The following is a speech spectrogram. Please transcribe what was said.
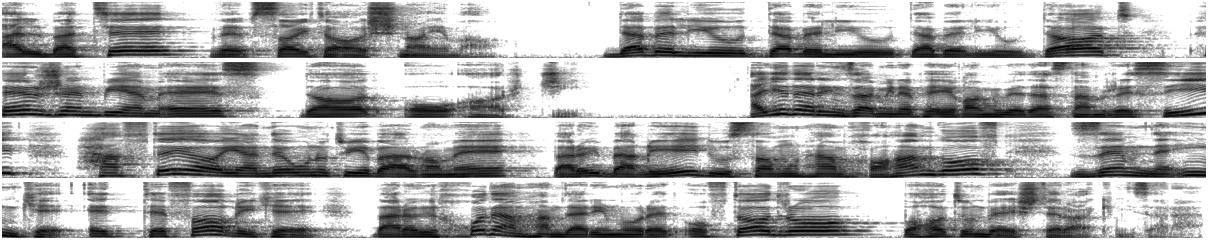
البته وبسایت آشنای ما. www.persianbms.org اگه در این زمینه پیغامی به دستم رسید هفته آینده اونو توی برنامه برای بقیه دوستامون هم خواهم گفت ضمن اینکه اتفاقی که برای خودم هم در این مورد افتاد رو باهاتون به اشتراک می‌ذارم.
